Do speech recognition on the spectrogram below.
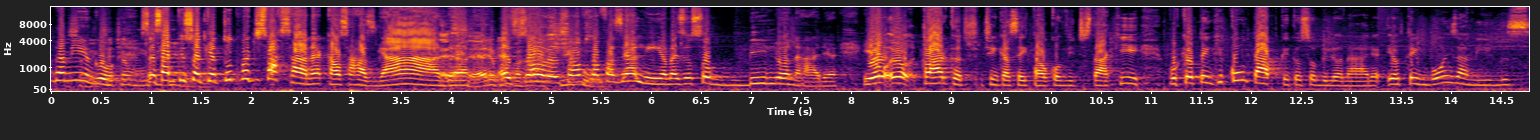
Meu amigo, você, você sabe que isso aqui é tudo para disfarçar, né? Calça rasgada. É sério? É só, um tipo? só, só fazer a linha, mas eu sou bilionária. E eu, eu, claro que eu tinha que aceitar o convite estar aqui, porque eu tenho que contar porque que eu sou bilionária. Eu tenho bons amigos,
